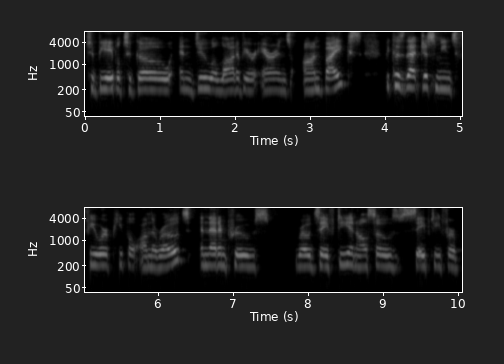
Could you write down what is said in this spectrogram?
to be able to go and do a lot of your errands on bikes because that just means fewer people on the roads and that improves road safety and also safety for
